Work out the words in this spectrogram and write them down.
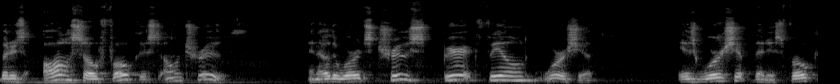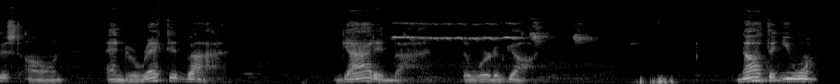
But it's also focused on truth. In other words, true spirit filled worship is worship that is focused on and directed by, guided by the Word of God. Not that you want,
